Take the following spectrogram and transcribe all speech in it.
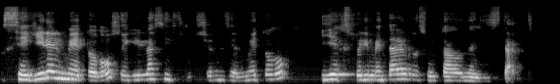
seguir el método, seguir las instrucciones del método y experimentar el resultado en el instante.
